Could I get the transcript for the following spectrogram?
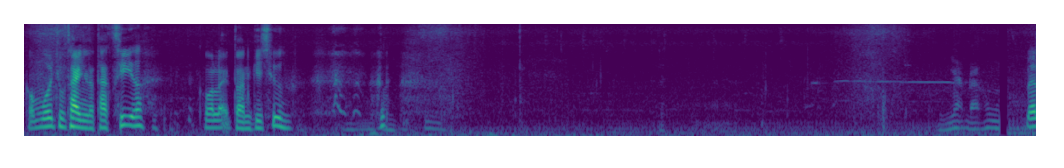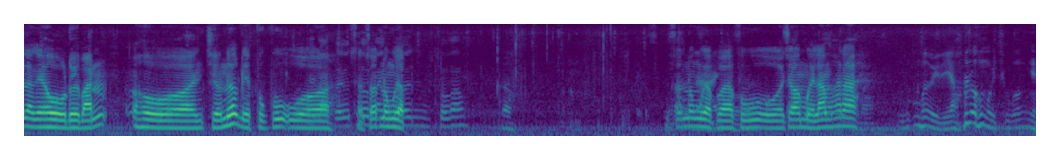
Có mỗi chú Thành là thạc sĩ thôi còn lại toàn kỹ sư. Đây là cái hồ đồi bắn hồ chứa nước để phục vụ ờ, sản xuất nông nghiệp. sản xuất nông nghiệp phục vụ cho 15 ha mười đéo luôn rồi xuống nhỉ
